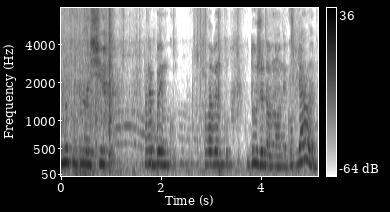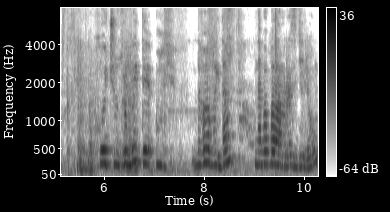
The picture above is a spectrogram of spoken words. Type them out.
Ми купили ще рибинку. Половинку дуже давно не купляли. Хочу зробити. Ой, два вида. Напополам розділю.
